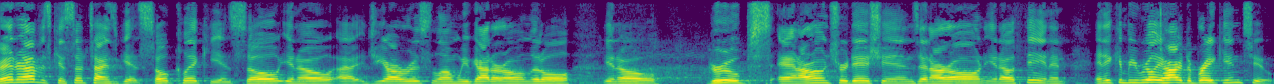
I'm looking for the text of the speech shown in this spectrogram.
Grand Rapids can sometimes get so clicky and so, you know, uh, Jerusalem, we've got our own little, you know, groups and our own traditions and our own, you know, thing. And, and it can be really hard to break into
